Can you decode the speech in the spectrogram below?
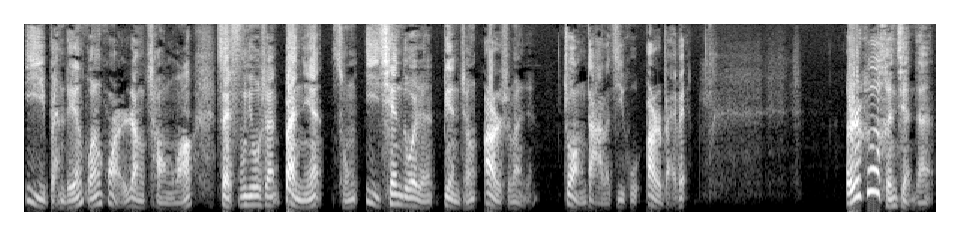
一本连环画，让闯王在伏牛山半年从一千多人变成二十万人，壮大了几乎二百倍。儿歌很简单，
